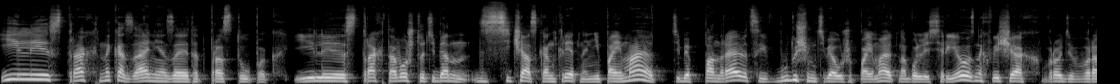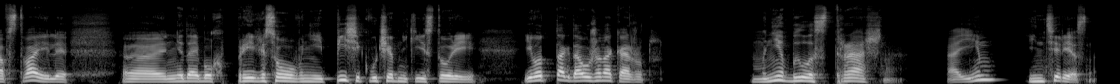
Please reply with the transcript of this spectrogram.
Или страх наказания за этот проступок, или страх того, что тебя сейчас конкретно не поймают, тебе понравится, и в будущем тебя уже поймают на более серьезных вещах, вроде воровства или, э, не дай бог, пририсовывания писек в учебнике истории. И вот тогда уже накажут. Мне было страшно, а им интересно.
